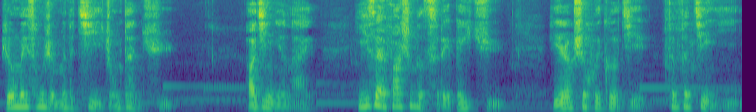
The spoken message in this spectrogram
仍没从人们的记忆中淡去。而近年来一再发生的此类悲剧，也让社会各界纷纷建议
